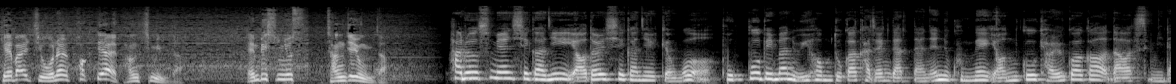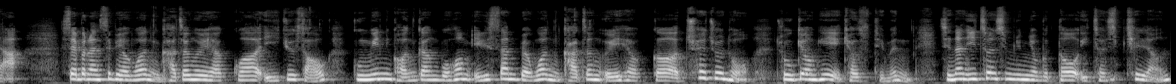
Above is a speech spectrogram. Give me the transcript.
개발 지원을 확대할 방침입니다. MBC 뉴스 장재용입니다. 하루 수면 시간이 8시간일 경우 복부 비만 위험도가 가장 낮다는 국내 연구 결과가 나왔습니다. 세브란스 병원 가정의학과 이규석, 국민건강보험 일산병원 가정의학과 최준호, 조경희 교수팀은 지난 2016년부터 2017년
